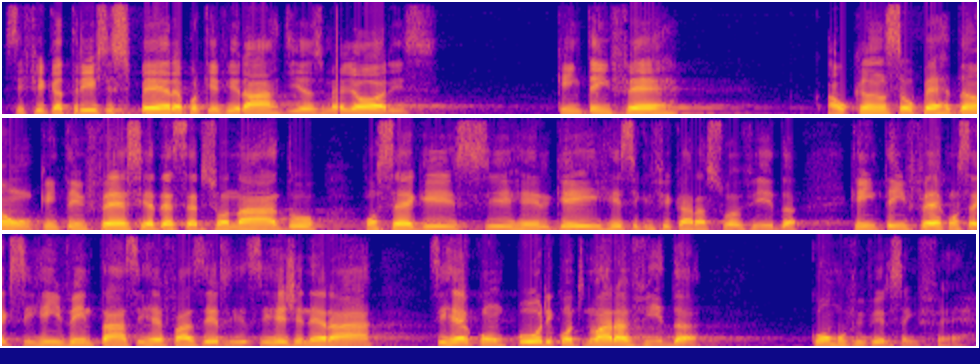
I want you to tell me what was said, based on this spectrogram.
se fica triste, espera, porque virá dias melhores. Quem tem fé alcança o perdão. Quem tem fé, se é decepcionado, consegue se reerguer e ressignificar a sua vida. Quem tem fé consegue se reinventar, se refazer, se regenerar, se recompor e continuar a vida. Como viver sem fé?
